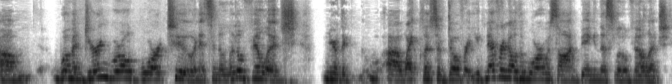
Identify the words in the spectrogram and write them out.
um, woman during World War II, and it's in a little village near the uh, White Cliffs of Dover. You'd never know the war was on being in this little village.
